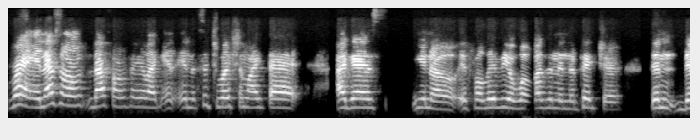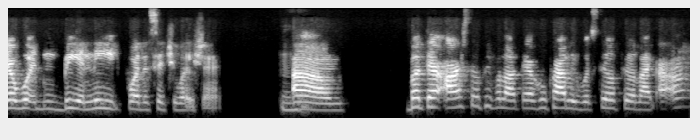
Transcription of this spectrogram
Right, and that's what I'm, that's what I'm saying. Like in, in a situation like that, I guess you know if Olivia wasn't in the picture, then there wouldn't be a need for the situation. Mm-hmm. Um, but there are still people out there who probably would still feel like, uh, uh-uh,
